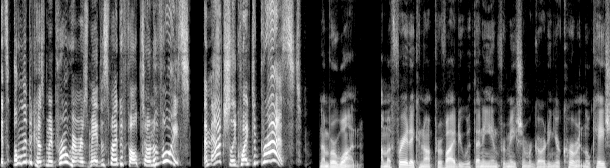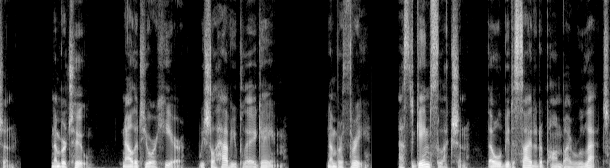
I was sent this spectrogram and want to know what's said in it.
it's only because my programmers made this my default tone of voice. I'm actually quite depressed. Number 1. I'm afraid I cannot provide you with any information regarding your current location. Number 2. Now that you are here, we shall have you play a game. Number 3. As to game selection, that will be decided upon by roulette.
